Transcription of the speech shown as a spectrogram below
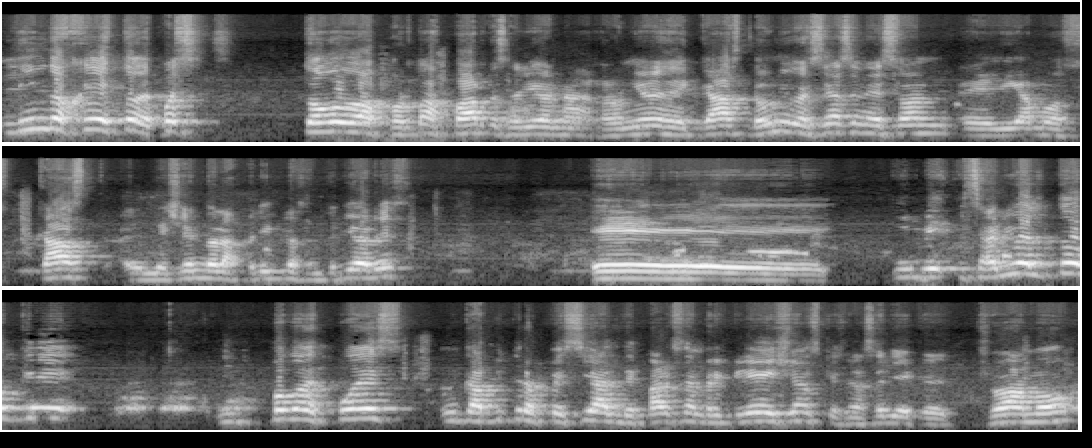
lindo gesto. Después, todas por todas partes salieron a reuniones de cast. Lo único que se hacen son, eh, digamos, cast eh, leyendo las películas anteriores. Eh, y, salió al toque, un poco después, un capítulo especial de Parks and Recreations, que es una serie que yo amo,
